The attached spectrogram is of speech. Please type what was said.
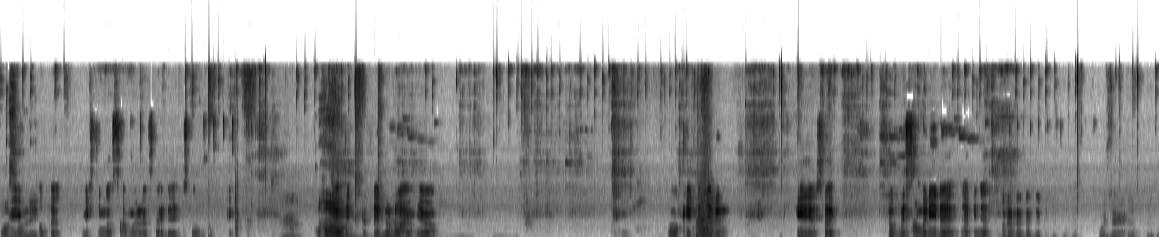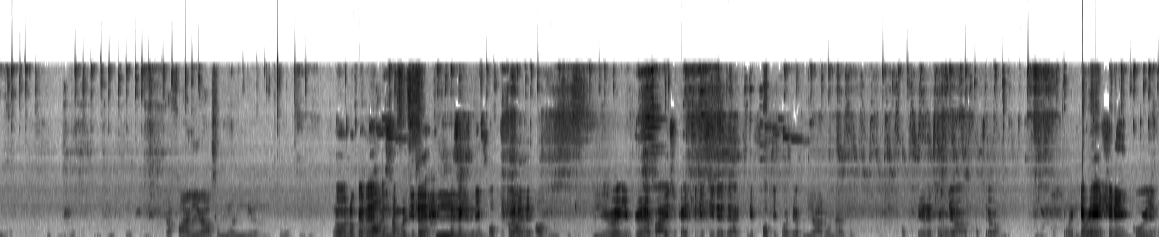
Oh, so we late. plotted. Wasting your summoners like that is not a good thing. Um, they, they don't know I'm here. Okay, they didn't. Okay, there's like, look, there's somebody there. I can just. who's there? Yeah, funny lah, somebody here. No, look at that. There's somebody there. 15. There's actually four people there. Out, out in 15. If you, if you have eyes, you can actually see that there are actually four people here. Yeah, I don't have it. Okay, that means you're up. Can we, can we actually go in?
